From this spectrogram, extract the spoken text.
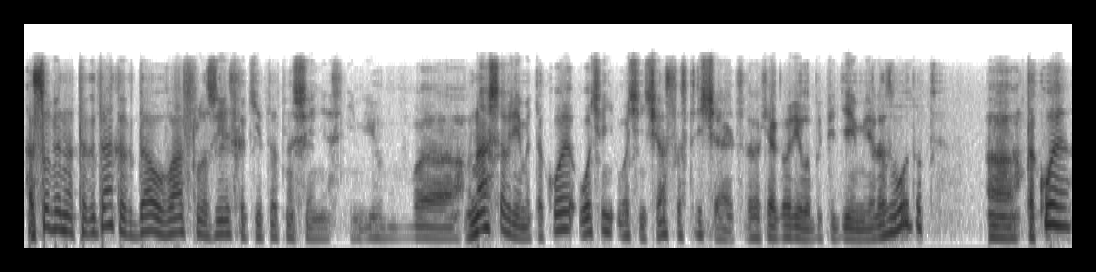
Особенно тогда, когда у вас сложились какие-то отношения с ним. И в, в наше время такое очень-очень часто встречается. Как я говорил об эпидемии разводов, а, такое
